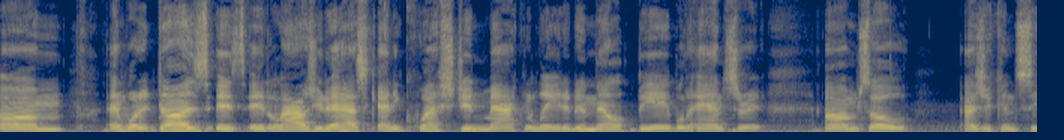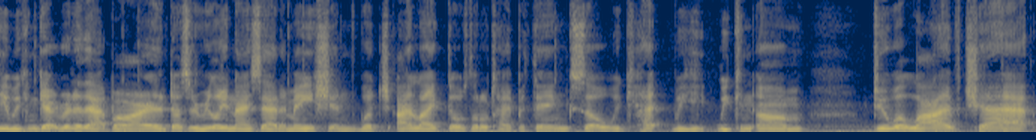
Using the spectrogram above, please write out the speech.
Um, and what it does is it allows you to ask any question Mac related and they'll be able to answer it. Um, so as you can see, we can get rid of that bar. It does a really nice animation, which I like those little type of things. So we can, we we can um do a live chat,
